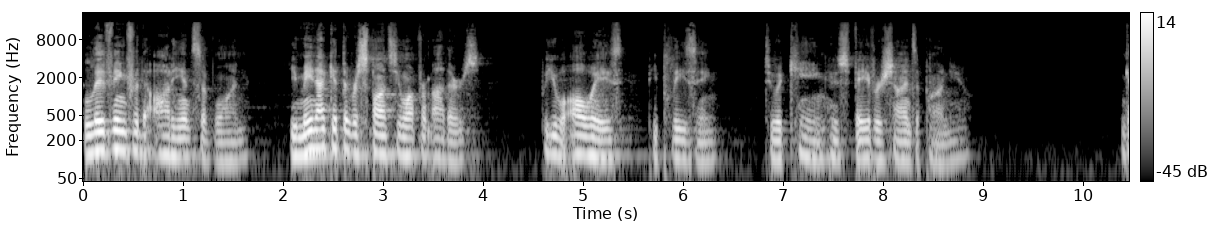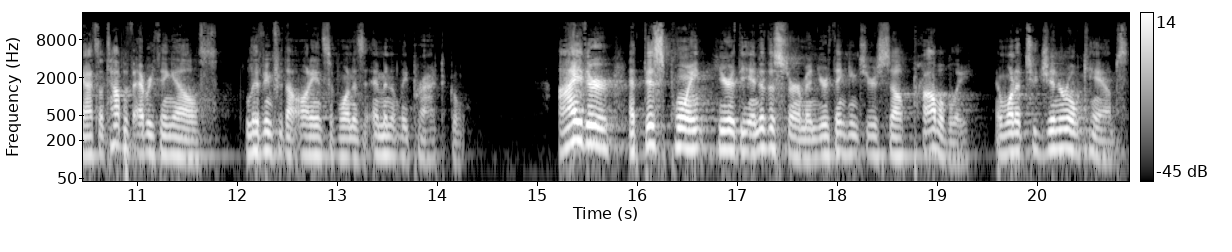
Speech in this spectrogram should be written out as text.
Living for the audience of one. You may not get the response you want from others, but you will always be pleasing to a king whose favor shines upon you. And guys, on top of everything else, living for the audience of one is eminently practical. Either at this point here at the end of the sermon, you're thinking to yourself, probably, in one of two general camps,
